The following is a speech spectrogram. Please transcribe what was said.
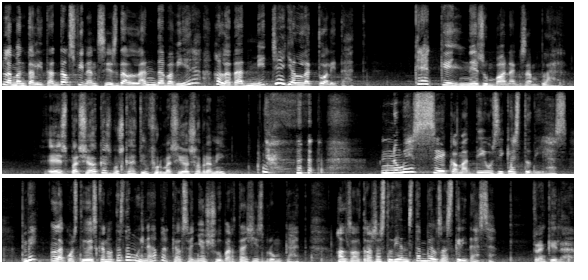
La mentalitat dels financers del land de Baviera a l'edat mitja i en l'actualitat. Crec que ell n'és un bon exemplar. És per això que has buscat informació sobre mi? Només sé com et dius i què estudies. Bé, la qüestió és que no t'has d'amoïnar perquè el senyor Schubert t'hagis broncat. Els altres estudiants també els escridassa. Tranquil·la.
